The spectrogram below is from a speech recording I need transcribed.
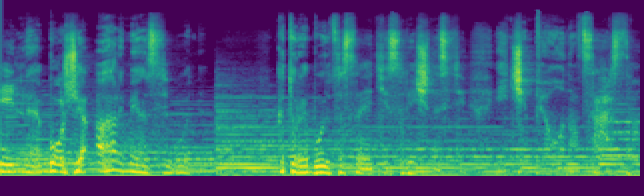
сильная Божья армия сегодня, которая будет состоять из личности и чемпиона царства.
